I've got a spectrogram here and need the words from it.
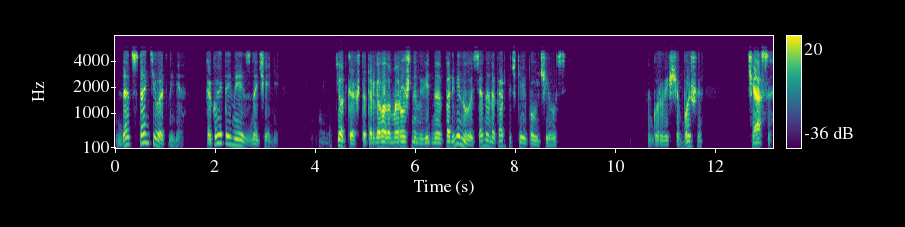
Да отстаньте вы от меня. Какое это имеет значение? Тетка, что торговала мороженым, видно, подвинулась, она на карточке и получилась. Горов еще больше часа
